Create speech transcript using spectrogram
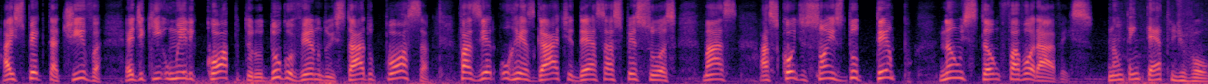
A expectativa é de que um helicóptero do governo do estado possa fazer o resgate dessas pessoas, mas as condições do tempo não estão favoráveis. Não tem teto de voo.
